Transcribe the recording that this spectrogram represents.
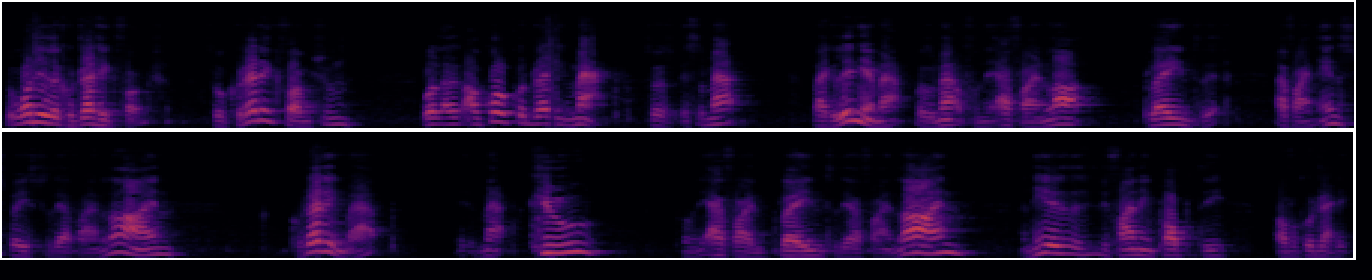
So what is a quadratic function? So quadratic function, well, I'll call it quadratic map. So it's a map like a linear map was a map from the affine plane to the affine n space to the affine line. Quadratic map map Q from the affine plane to the affine line. And here is the defining property of a quadratic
